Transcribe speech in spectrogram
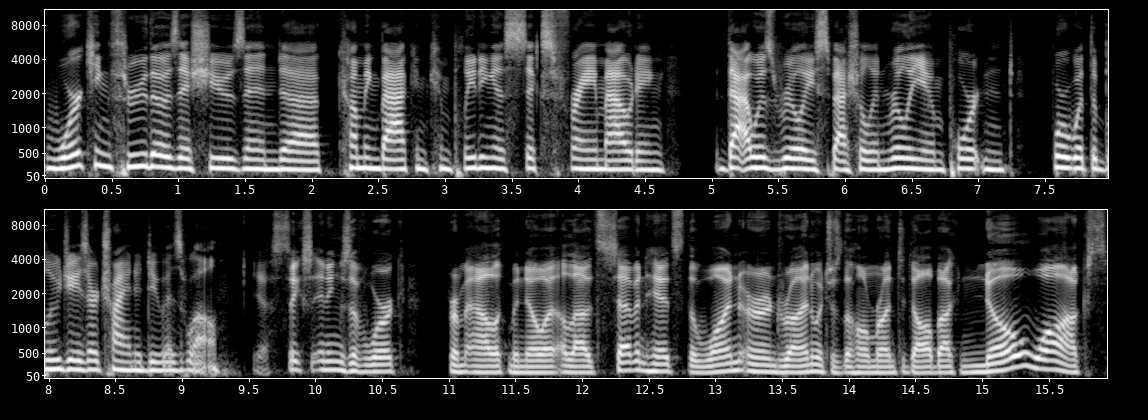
working through those issues and uh, coming back and completing a six frame outing, that was really special and really important for what the Blue Jays are trying to do as well. Yeah, six innings of work from Alek Manoah, allowed seven hits, the one earned run, which was the home run to Dalbec, no walks,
